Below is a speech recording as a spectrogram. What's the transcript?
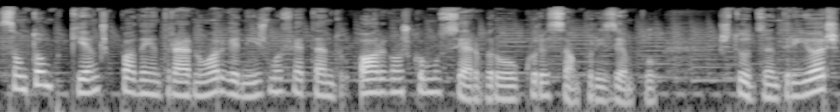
São tão pequenos que podem entrar no organismo afetando órgãos como o cérebro ou o coração, por exemplo. Estudos anteriores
